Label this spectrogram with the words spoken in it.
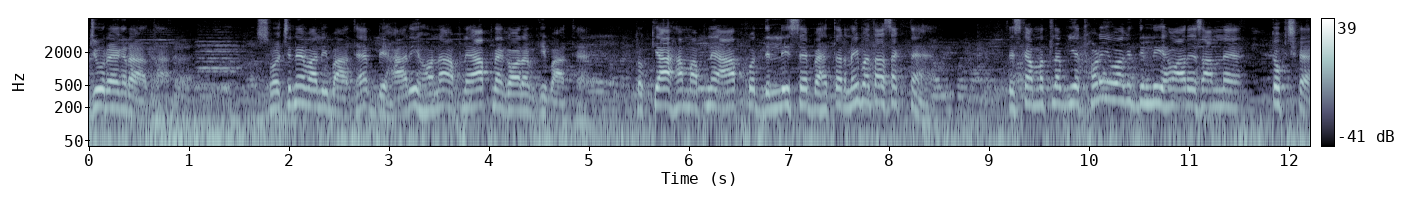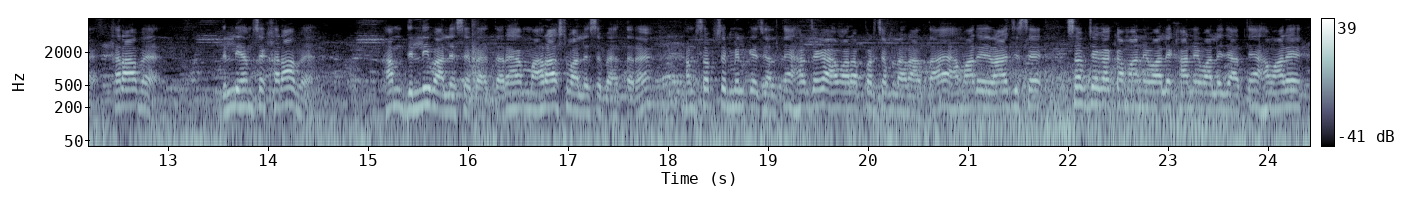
जू रेंग रहा था? सोचने वाली बात है, बिहारी होना अपने आप में गौरव की बात है। तो क्या हम अपने आप को दिल्ली से बेहतर नहीं बता सकते हैं? तो इसका मतलब ये थोड़ी हुआ कि दिल्ली हमारे सामने तुच्छ है, ख़राब है। दिल्ली हमसे ख़राब है। हम दिल्ली वाले से बेहतर हैं, हम महाराष्ट्र वाले से बेहतर हैं। हम सबसे मिल के चलते हैं, हर जगह हमारा परचम लहराता है। हमारे राज्य से सब जगह कमाने वाले, खाने वाले जाते हैं। हमारे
